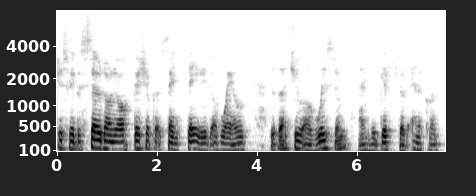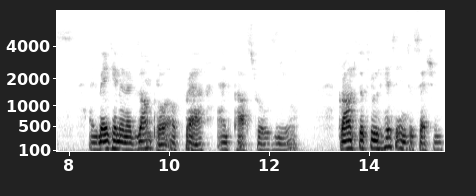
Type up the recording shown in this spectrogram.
graciously bestowed on your Bishop of St. David of Wales the virtue of wisdom and the gift of eloquence, and made him an example of prayer and pastoral zeal. Grant that through his intercession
